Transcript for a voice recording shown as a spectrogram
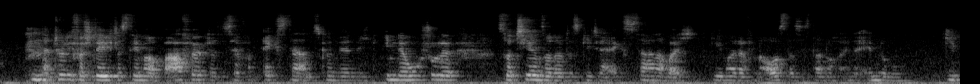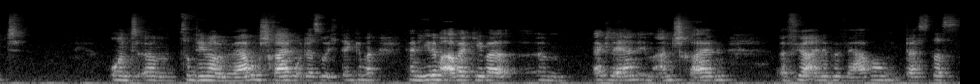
Natürlich verstehe ich das Thema BAföG, das ist ja von extern, das können wir nicht in der Hochschule sortieren, sondern das geht ja extern, aber ich gehe mal davon aus, dass es da noch eine Änderung gibt. Und ähm, zum Thema Bewerbungsschreiben oder so, ich denke, man kann jedem Arbeitgeber ähm, erklären im Anschreiben äh, für eine Bewerbung, dass das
